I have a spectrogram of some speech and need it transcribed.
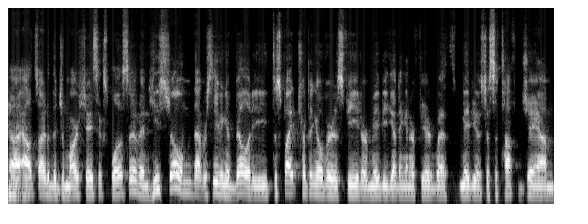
Uh, mm-hmm. outside of the Ja'Marr Chase explosive. And he's shown that receiving ability despite tripping over his feet or maybe getting interfered with. Maybe it was just a tough jam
